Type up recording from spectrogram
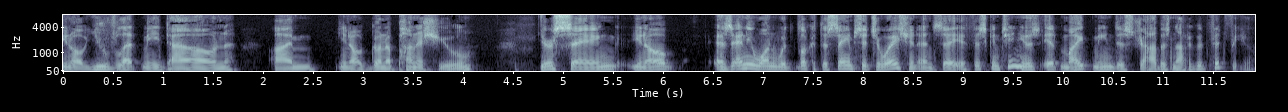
you know, you've let me down. I'm, you know, going to punish you. You're saying, you know, as anyone would look at the same situation and say, if this continues, it might mean this job is not a good fit for you.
